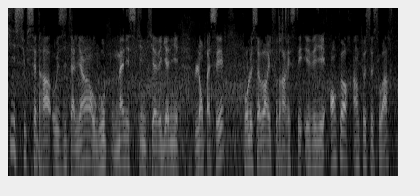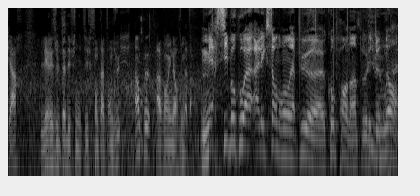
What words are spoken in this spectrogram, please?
qui succédera aux Italiens, au groupe Maneskin qui avait gagné l'an passé. Pour le savoir, il faudra rester éveillé encore un peu ce soir, car les résultats définitifs sont attendus un peu avant 1h du matin. Merci beaucoup à Alexandre, on a pu euh, comprendre un peu les tenants.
